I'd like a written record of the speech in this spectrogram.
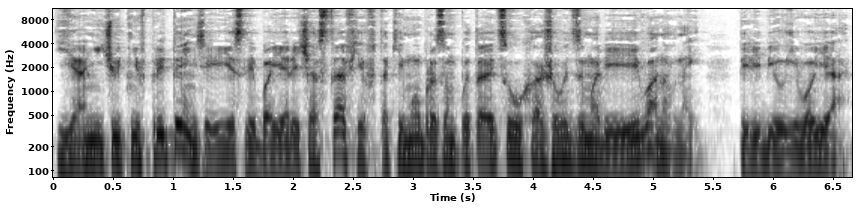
Я ничуть не в претензии, если боярич Астафьев таким образом пытается ухаживать за Марией Ивановной, перебил его я.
